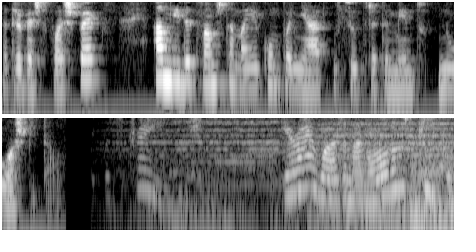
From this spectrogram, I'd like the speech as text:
através de flashbacks, à medida que vamos também acompanhar o seu tratamento no hospital. Here I was among all those people,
